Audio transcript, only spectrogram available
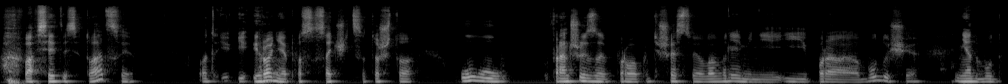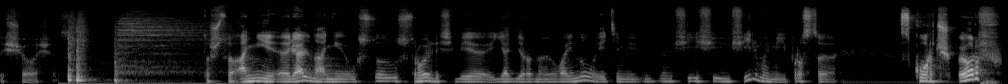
во всей этой ситуации, вот и- и- ирония просто сочится, то, что у франшизы про путешествие во времени и про будущее нет будущего сейчас. То, что они реально они ус- устроили себе ядерную войну этими фи- фи- фильмами, и просто Scorch Earth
